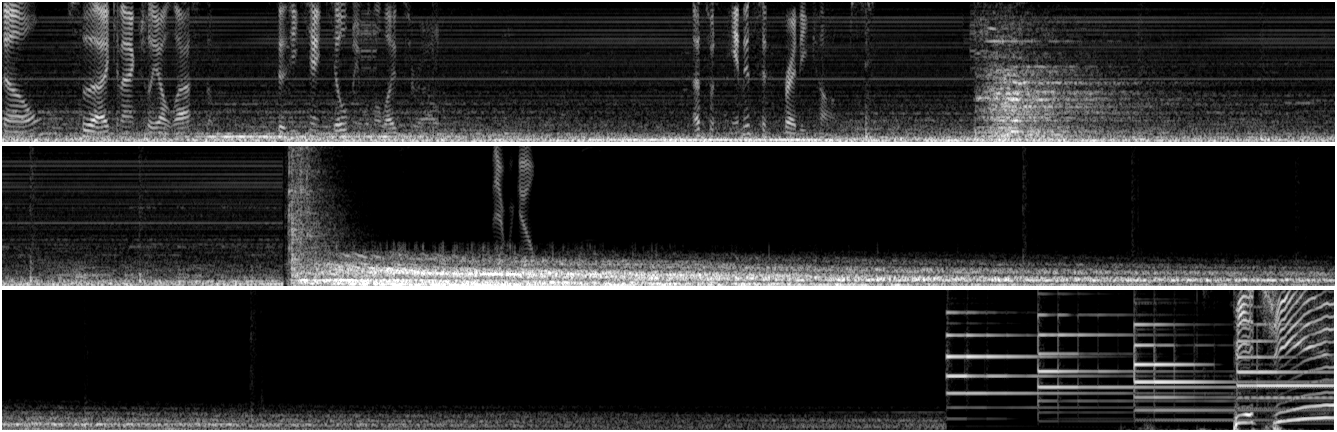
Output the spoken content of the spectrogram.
No, so that I can actually outlast him. Because he can't kill me when the lights are out. That's when innocent Freddy comes. Repetir.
